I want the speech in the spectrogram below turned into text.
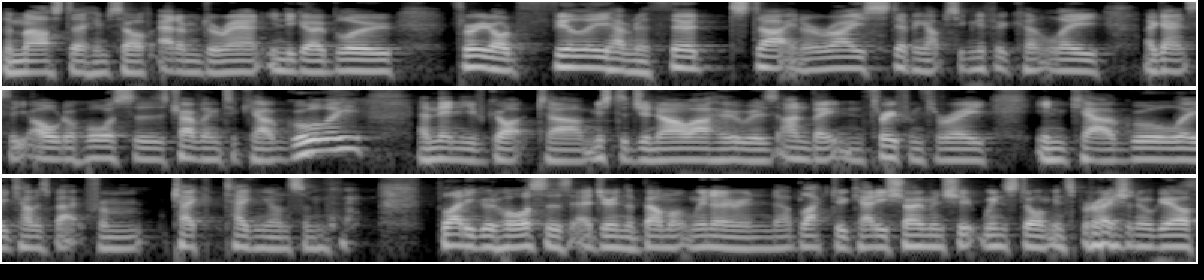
the master himself, Adam Durant, Indigo Blue. Three year old filly having a third start in a race, stepping up significantly against the older horses, travelling to Kalgoorlie. And then you've got uh, Mr. Genoa, who is unbeaten, three from three in Kalgoorlie, comes back from take, taking on some bloody good horses uh, during the Belmont winner and uh, Black Ducati showmanship, Windstorm, Inspirational Girl.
